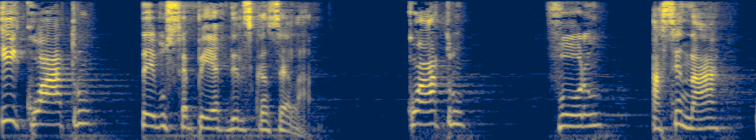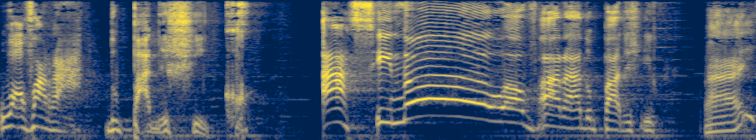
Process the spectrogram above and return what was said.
E quatro teve o CPF deles cancelado. Quatro foram assinar o alvará do Padre Chico. Assinou o alvará do Padre Chico Vai,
